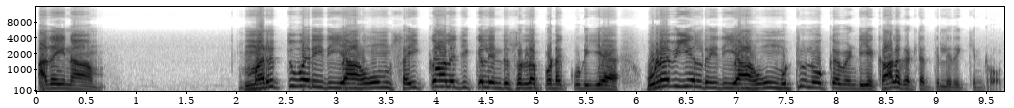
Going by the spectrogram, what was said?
அதை நாம் மருத்துவ ரீதியாகவும் சைக்காலஜிக்கல் என்று சொல்லப்படக்கூடிய உளவியல் ரீதியாகவும் முற்று நோக்க வேண்டிய காலகட்டத்தில் இருக்கின்றோம்.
